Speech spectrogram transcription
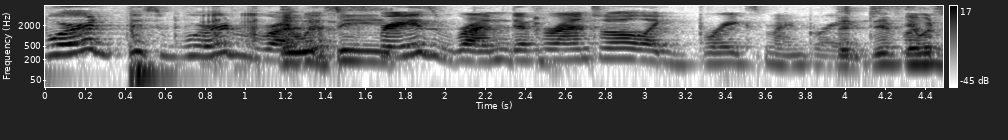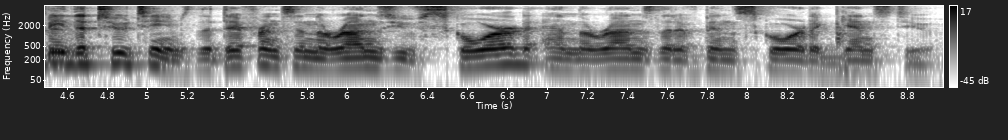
Word this word run It would this be- phrase run differential like breaks my brain. the difference. It would be in- the two teams, the difference in the runs you've scored and the runs that have been scored against you.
